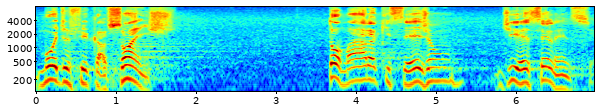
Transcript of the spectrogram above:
modificações, tomara que sejam de excelência.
